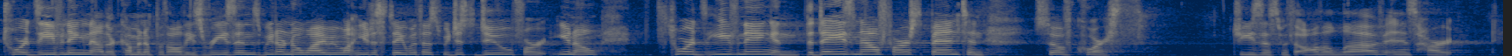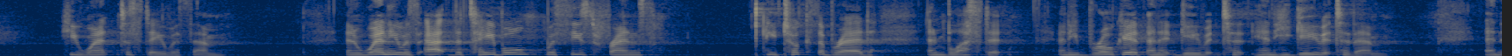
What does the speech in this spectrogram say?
towards evening. Now they're coming up with all these reasons. We don't know why we want you to stay with us. We just do for, you know, it's towards evening and the day is now far spent. And so, of course, Jesus, with all the love in his heart, he went to stay with them. And when he was at the table with these friends, he took the bread and blessed it, and he broke it and it gave it to and he gave it to them. And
